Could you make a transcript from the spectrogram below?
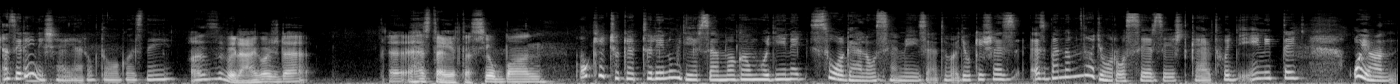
Azért én is eljárok dolgozni. Az világos, de ehhez te értesz jobban. Oké, csak ettől én úgy érzem magam, hogy én egy szolgáló személyzet vagyok, és ez, ez bennem nagyon rossz érzést kelt, hogy én itt egy olyan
